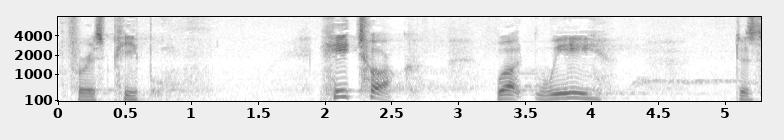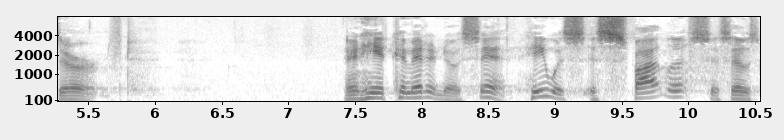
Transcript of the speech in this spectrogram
for his people. He took what we deserved. And he had committed no sin. He was as spotless as those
